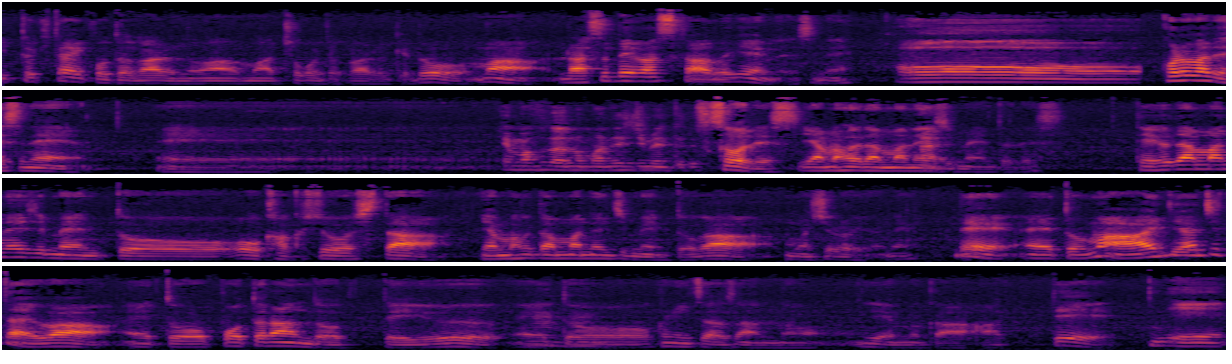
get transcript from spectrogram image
っときたいことがあるのは、まあ、ちょこちょこあるけどまあラスベガスカードゲームですね。これはですね、え山札のマネジメントですかそうです山札マネジメントです、手札マネジメントを拡張した山札マネジメントが面白いよね。で、えーとまあ、アイディア自体は、えー、とポートランドっていう、えーと国津さんのゲームがあってで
